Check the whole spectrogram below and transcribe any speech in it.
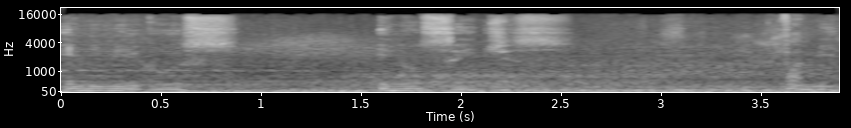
Inimigos inocentes. Família.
